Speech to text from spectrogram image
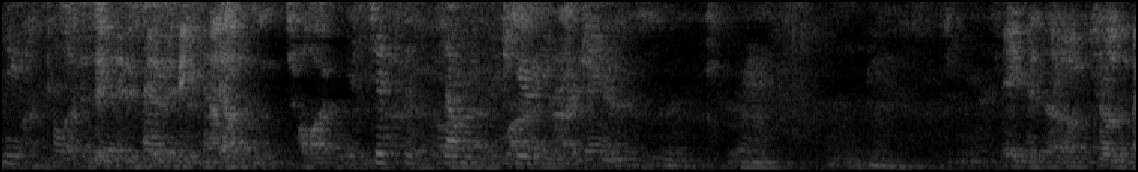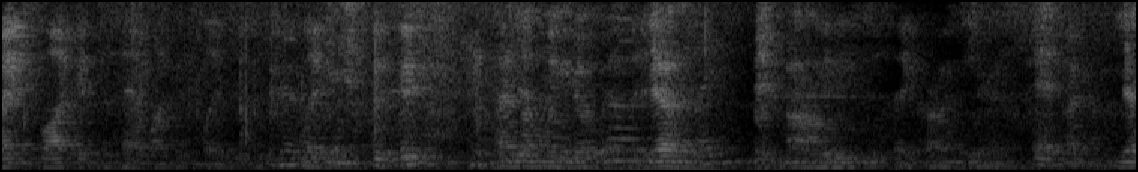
it's It's just- it's just Okay. become- Government type. It's just a uh, double security for them. Mm. Yeah, because I'm sure the banks like it to sound like it's legis- legislative. Has something to do about it. Yeah. It Um, is just their criteria. Yeah, okay. yeah,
